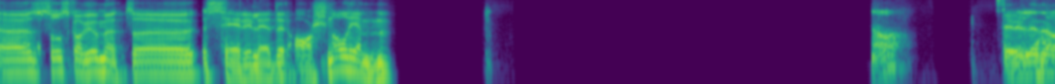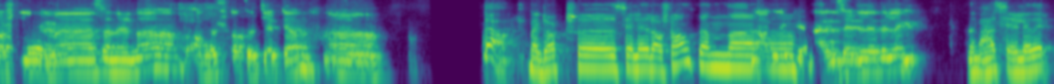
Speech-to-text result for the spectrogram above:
Uh, så skal vi jo møte serieleder Arsenal hjemme. Ja. Serieleder Arsenal hjemme, Svein Rune. Anders skatt ut litt igjen. Uh, ja, det er klart. Serieleder Arsenal, den uh, Nei, Er den serieleder lenger? Den er serieleder.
